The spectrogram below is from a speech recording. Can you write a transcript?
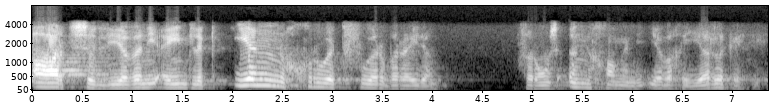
aardse lewe nie eintlik een groot voorbereiding vir ons ingang in die ewige heerlikheid nie.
